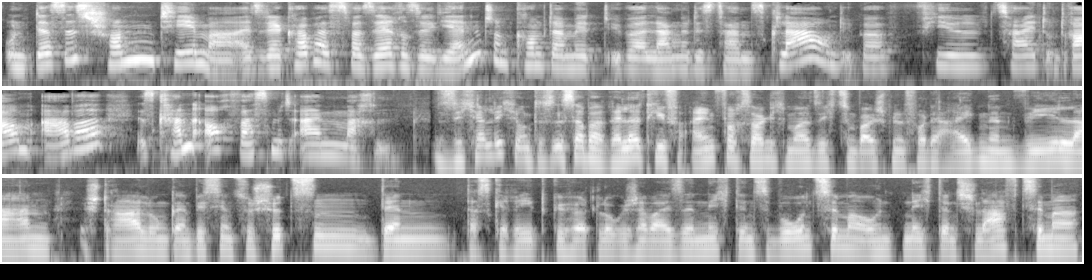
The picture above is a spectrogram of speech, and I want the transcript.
Und das ist schon ein Thema. Also der Körper ist zwar sehr resilient und kommt damit über lange Distanz klar und über viel Zeit und Raum, aber es kann auch was mit einem machen. Sicherlich, und es ist aber relativ einfach, sage ich mal, sich zum Beispiel vor der eigenen WLAN-Strahlung ein bisschen zu schützen, denn das Gerät gehört logischerweise nicht ins Wohnzimmer und nicht ins Schlafzimmer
